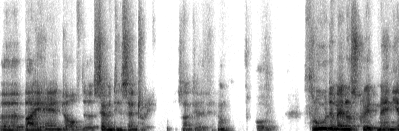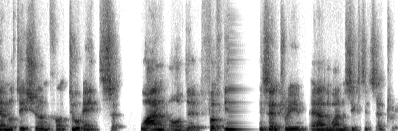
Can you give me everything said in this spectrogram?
uh, by hand of the 17th century, something like that. No? Or through the manuscript, many annotation from two hands, one of the 15th century, another one of the 16th century.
